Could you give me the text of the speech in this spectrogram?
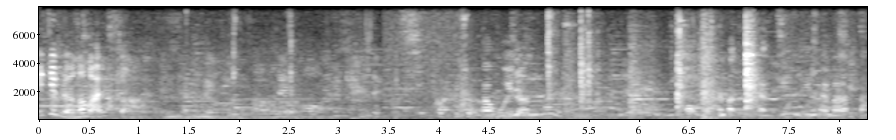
이집 연어 맛있어. 커피숍 가고 이런. 어, 잘 받았다. 되게 잘 받았다.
